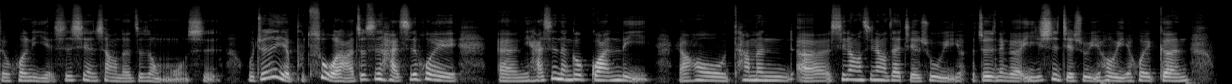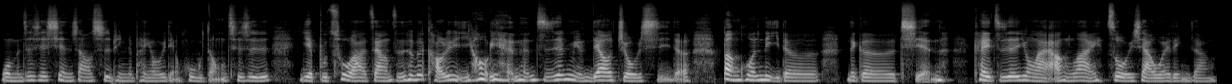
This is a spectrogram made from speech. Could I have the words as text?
的婚礼也是线上的这种模式，我觉得也不错啦。就是还是会，呃，你还是能够观礼，然后他们呃新郎新娘在结束以，就是那个仪式结束以后，也会跟我们这些线上视频的朋友一点互动，其实也不错啦。这样子 会不会考虑以后也能直接免掉酒席的办婚礼的那个钱，可以直接用来 online 做一下 wedding 这样？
